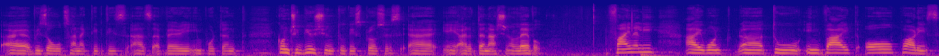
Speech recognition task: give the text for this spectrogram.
uh, results and activities as a very important contribution to this process uh, at the national level. Finally, I want uh, to invite all parties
